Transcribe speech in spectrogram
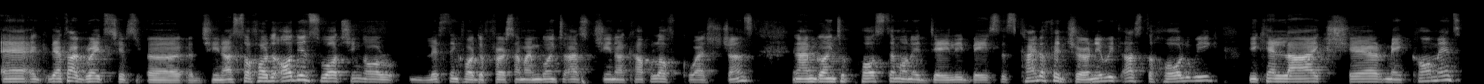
Uh, that are great tips, uh, Gina. So for the audience watching or listening for the first time, I'm going to ask Gina a couple of questions and I'm going to post them on a daily basis, kind of a journey with us the whole week. You can like, share, make comments.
